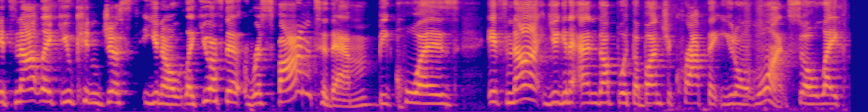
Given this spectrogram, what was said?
it's not like you can just, you know, like you have to respond to them because if not, you're going to end up with a bunch of crap that you don't want. So, like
